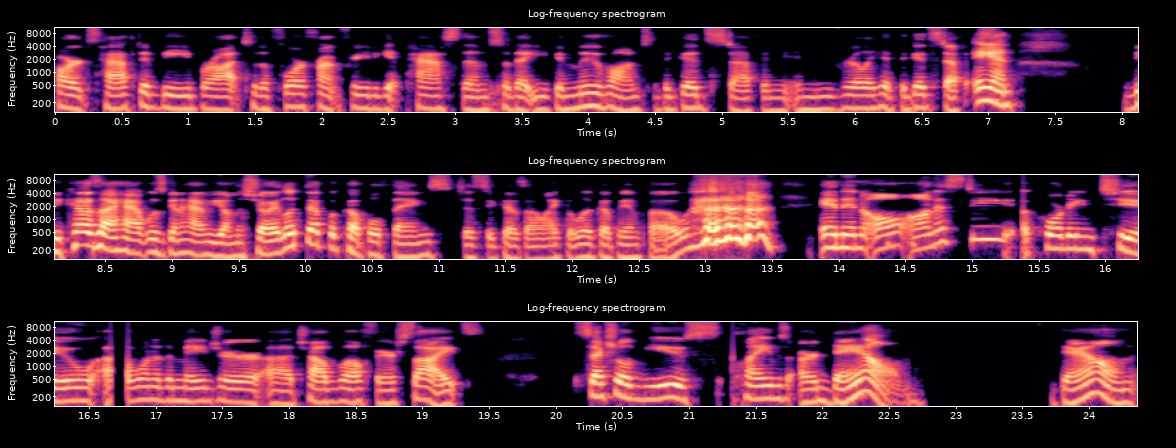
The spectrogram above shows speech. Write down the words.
parts have to be brought to the forefront for you to get past them so that you can move on to the good stuff and, and you've really hit the good stuff. And because I have was going to have you on the show, I looked up a couple things just because I like to look up info. and in all honesty, according to uh, one of the major uh, child welfare sites, sexual abuse claims are down, down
